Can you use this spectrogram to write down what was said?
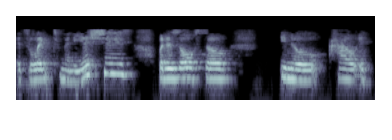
It's linked to many issues, but is also, you know, how it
